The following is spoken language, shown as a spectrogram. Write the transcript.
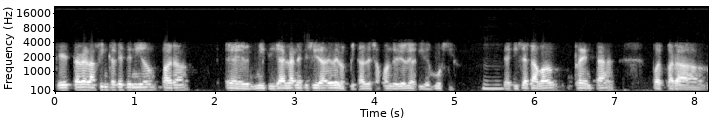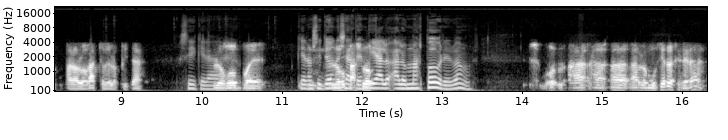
Que esta era la finca que tenían para eh, mitigar las necesidades del hospital de San Juan de Dios de aquí de Murcia. De aquí se acaban rentas pues para, para los gastos del hospital. Sí, que era, luego, pues, que era un sitio donde se atendía a, los más pobres, vamos. A, los murcianos en general,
